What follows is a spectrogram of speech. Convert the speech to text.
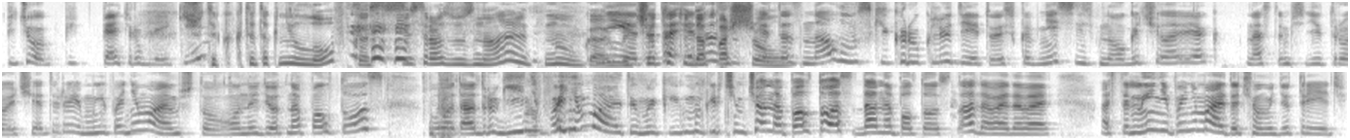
5 рублей кинь. Что-то как-то так неловко, все сразу знают, ну, как бы, что ты туда пошел? Это знал узкий круг людей. То есть в кабинете сидит много человек, нас там сидит трое-четверо, и мы понимаем, что он идет на полтос, вот, а другие не понимают. И мы, мы кричим, что на полтос? Да, на полтос. Да, давай, давай. Остальные не понимают, о чем идет речь.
